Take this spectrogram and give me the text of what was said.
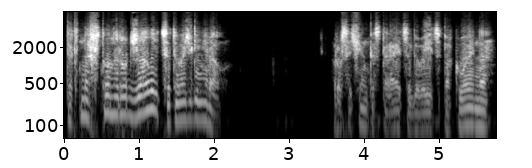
Так на что народ жалуется, товарищ генерал? Русаченко старается говорить спокойно,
